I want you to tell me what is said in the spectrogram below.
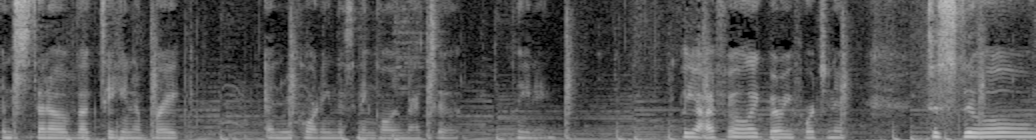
Instead of like taking a break and recording this and then going back to cleaning. But yeah, I feel like very fortunate to still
